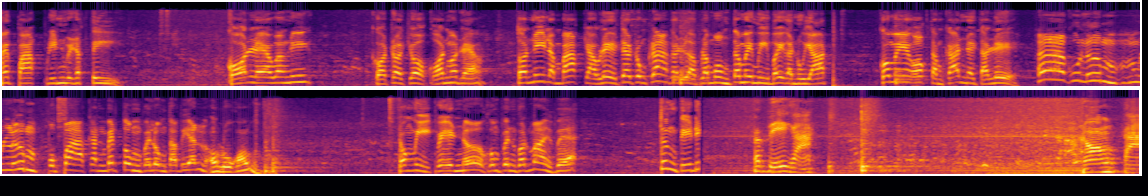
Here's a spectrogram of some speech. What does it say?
ให้ปากปรินไปสักตีก่อนแล้ววันนี้ก็จ้อจอก่อนหมดแล้ว ตอนนี้ลำบากเจ้าเล่แต่ตรงกลางกับเรือประมงถ้าไม่มีใบอนุญาต ก็ไม่ให้ออกทำการในทะเลฮ่ากูลืมลืมปปากันเบ็ดตรงไปลงทะเบียนเอาลูกเอาต้องมีเป็นเนอะคงเป็นคนไม่แฟะตึงตีดิสวัสดีค่ะน้องค่ะ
